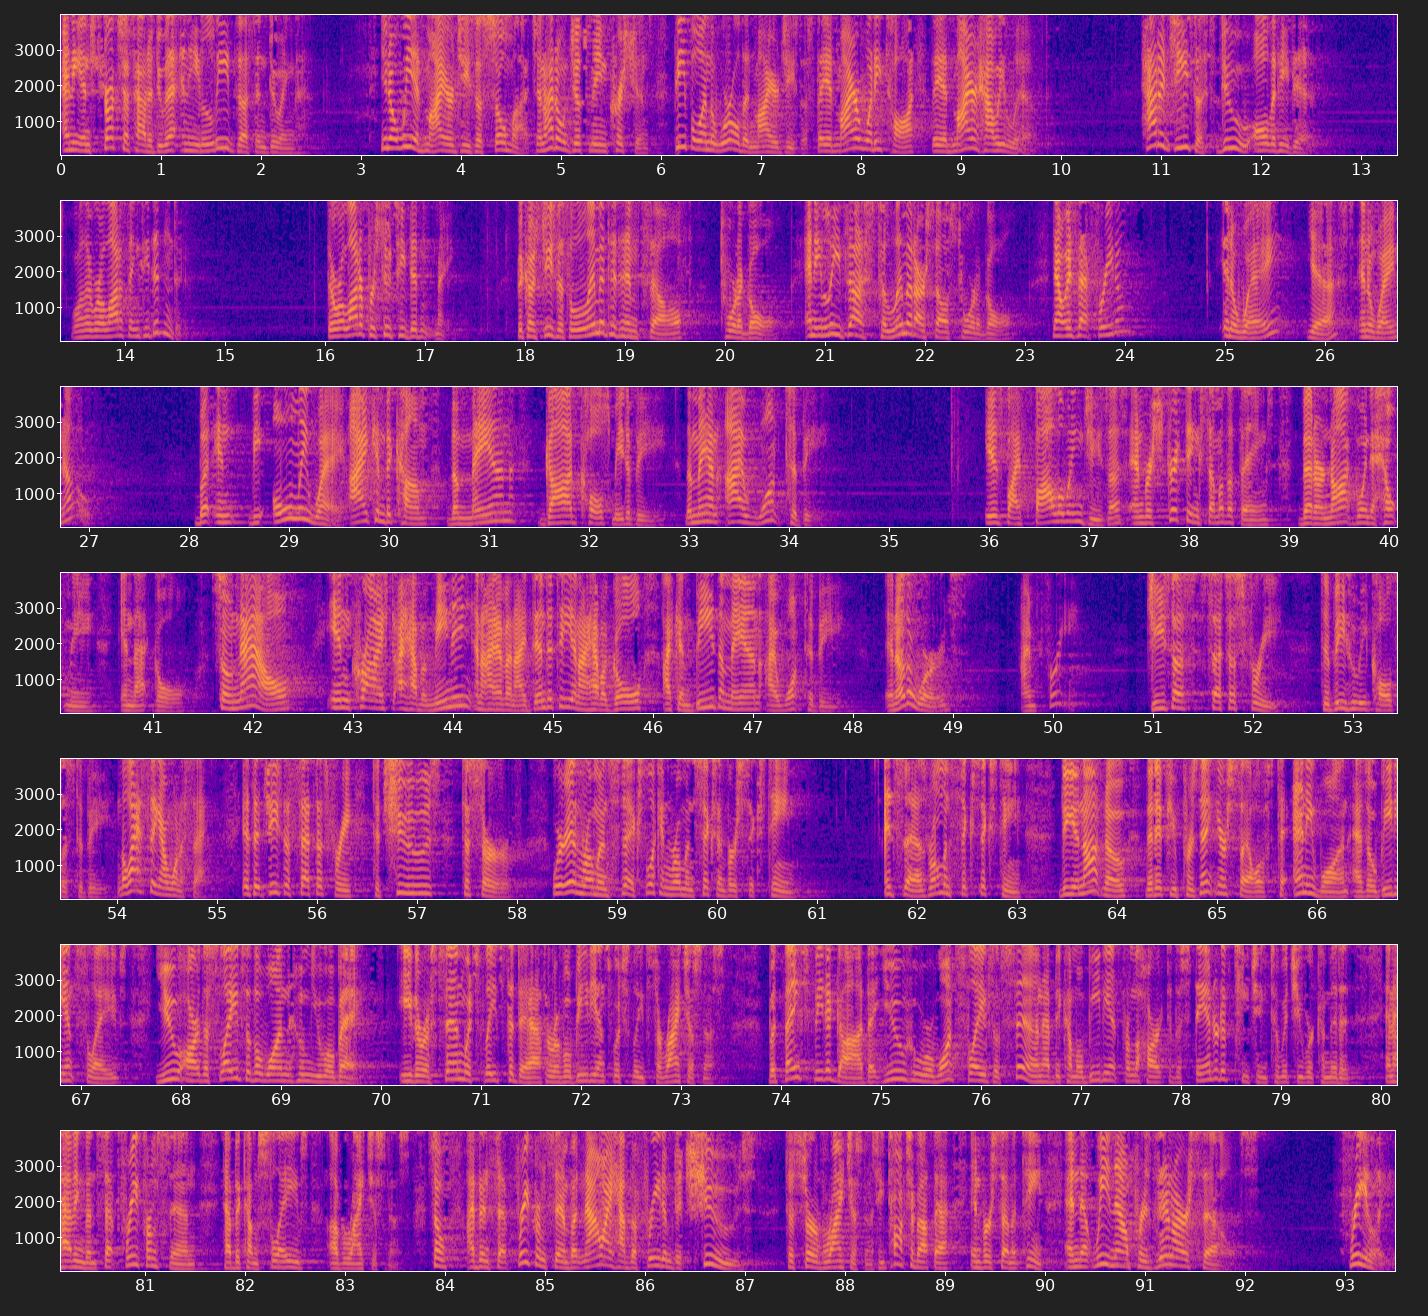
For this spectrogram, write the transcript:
and He instructs us how to do that, and He leads us in doing that. You know, we admire Jesus so much, and I don't just mean Christians. People in the world admire Jesus. They admire what he taught, they admire how he lived. How did Jesus do all that he did? Well, there were a lot of things he didn't do. There were a lot of pursuits he didn't make because Jesus limited himself toward a goal, and he leads us to limit ourselves toward a goal. Now, is that freedom? In a way, yes. In a way, no. But in the only way I can become the man God calls me to be the man I want to be, is by following Jesus and restricting some of the things that are not going to help me in that goal. So now, in Christ, I have a meaning and I have an identity and I have a goal. I can be the man I want to be. In other words, I'm free. Jesus sets us free to be who he calls us to be. And the last thing I want to say is that Jesus sets us free to choose to serve. We're in Romans 6. Look in Romans 6 and verse 16. It says, Romans 6 16, do you not know that if you present yourselves to anyone as obedient slaves, you are the slaves of the one whom you obey, either of sin which leads to death or of obedience which leads to righteousness? But thanks be to God that you who were once slaves of sin have become obedient from the heart to the standard of teaching to which you were committed, and having been set free from sin, have become slaves of righteousness. So I've been set free from sin, but now I have the freedom to choose to serve righteousness. He talks about that in verse 17. And that we now present ourselves freely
